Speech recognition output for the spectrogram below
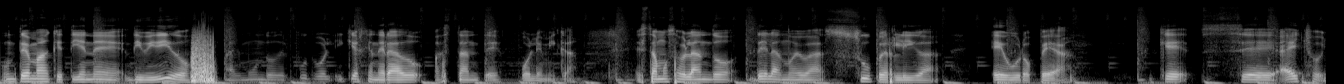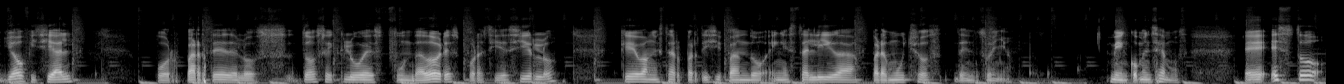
un tema que tiene dividido al mundo del fútbol y que ha generado bastante polémica. Estamos hablando de la nueva Superliga Europea que se ha hecho ya oficial por parte de los 12 clubes fundadores, por así decirlo, que van a estar participando en esta liga para muchos de ensueño. Bien, comencemos. Eh, esto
